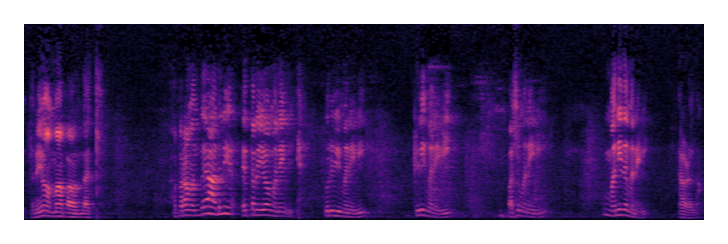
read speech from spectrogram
எத்தனையோ அம்மா அப்பா வந்தாச்சு. அப்புறம் வந்து அதுலேயும் எத்தனையோ மனைவி. குருவி மனைவி கிளி மனைவி பசு மனைவி மனித மனைவி. அவ்வளோதான்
